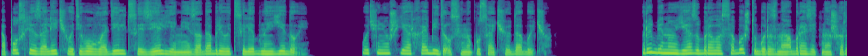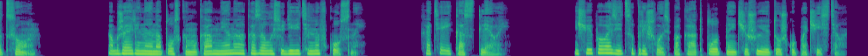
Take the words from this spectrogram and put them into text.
а после залечивать его владельца зельями и задабривать целебной едой. Очень уж ярко обиделся на кусачую добычу. Рыбину я забрала с собой, чтобы разнообразить наш рацион. Обжаренная на плоском камне, она оказалась удивительно вкусной, хотя и костлявой. Еще и повозиться пришлось, пока от плотной чешуи тушку почистила.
